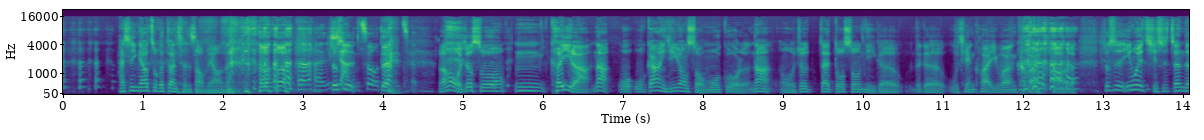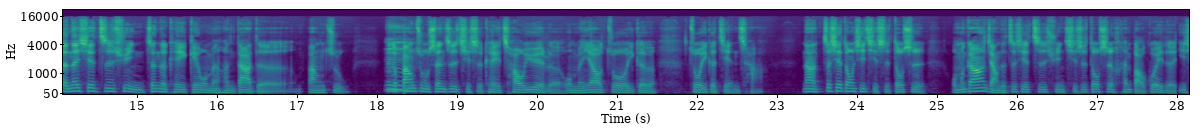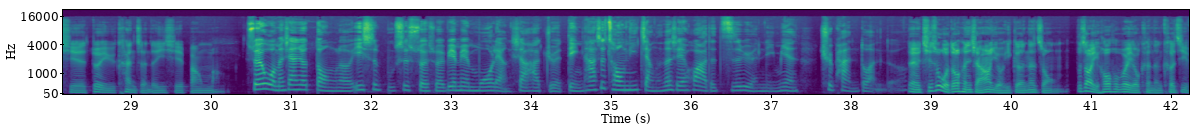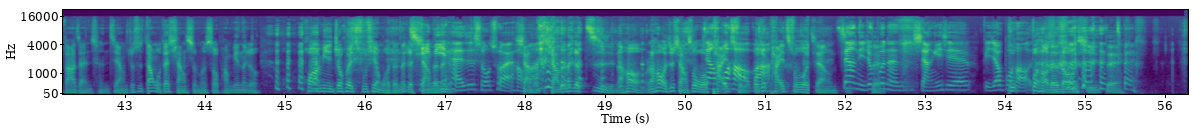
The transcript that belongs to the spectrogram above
还是应该要做个断层扫描呢？很 就是想做对断层，然后我就说，嗯，可以啦。那我我刚刚已经用手摸过了，那我就再多收你个那个五千块、一万块好了。就是因为其实真的那些资讯真的可以给我们很大的帮助，那个帮助甚至其实可以超越了我们要做一个做一个检查。那这些东西其实都是我们刚刚讲的这些资讯，其实都是很宝贵的一些对于看诊的一些帮忙。所以我们现在就懂了，医师不是随随便便摸两下他决定，他是从你讲的那些话的资源里面去判断的。对，其实我都很想要有一个那种，不知道以后会不会有可能科技发展成这样，就是当我在想什么时候，旁边那个 画面就会出现我的那个想的那个还是说出来好吗？想想的那个字，然后然后我就想说，我排除我就排除我这样子，这样你就不能想一些比较不不好的、不好的东西，对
